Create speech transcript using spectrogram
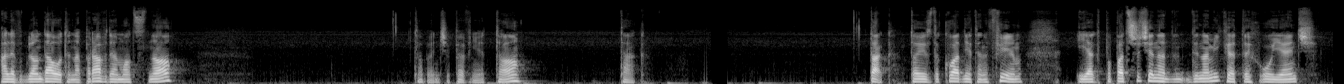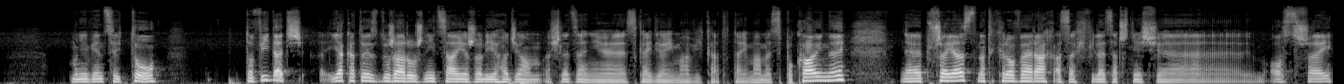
Ale wyglądało to naprawdę mocno. To będzie pewnie to. Tak. Tak, to jest dokładnie ten film. I jak popatrzycie na dynamikę tych ujęć, mniej więcej tu, to widać, jaka to jest duża różnica, jeżeli chodzi o śledzenie Skydio i Mavica. Tutaj mamy spokojny przejazd na tych rowerach, a za chwilę zacznie się e, ostrzej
